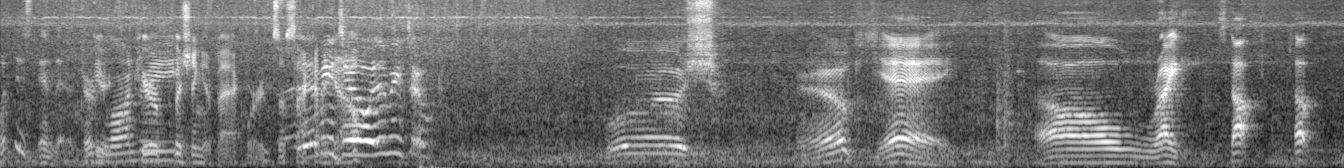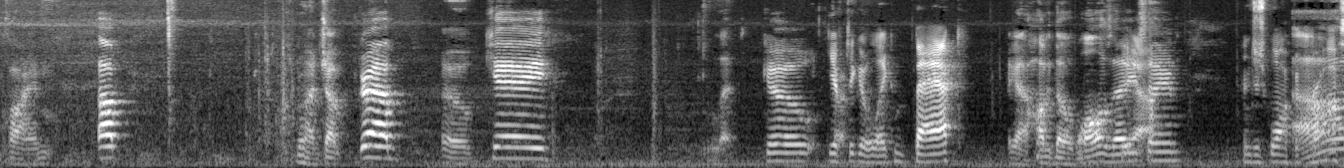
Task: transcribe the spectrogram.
What is in there? Dirty You're, laundry? you're pushing it backwards a I second didn't mean ago. to. I didn't mean to. Whoosh. Okay. Alrighty. Stop. Up. Climb. Up. Come on, jump. Grab. Okay. Let go. You have to go like back I gotta hug the wall. Is that what you're saying? And just walk across.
